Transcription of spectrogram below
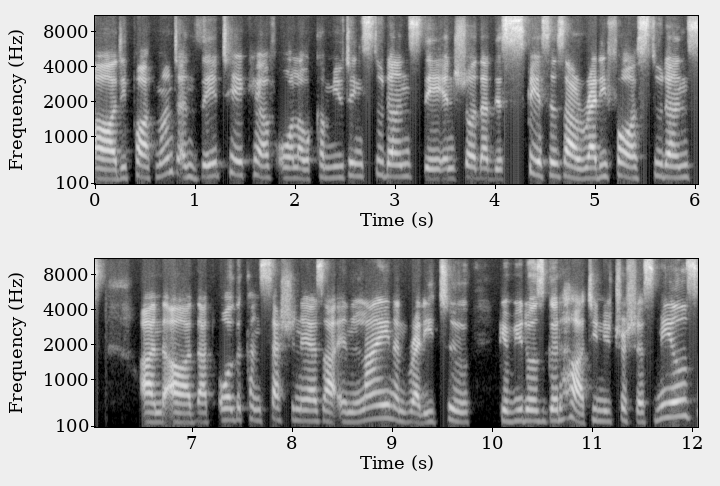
uh, department, and they take care of all our commuting students. They ensure that the spaces are ready for our students and uh, that all the concessionaires are in line and ready to give you those good, hearty, nutritious meals.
